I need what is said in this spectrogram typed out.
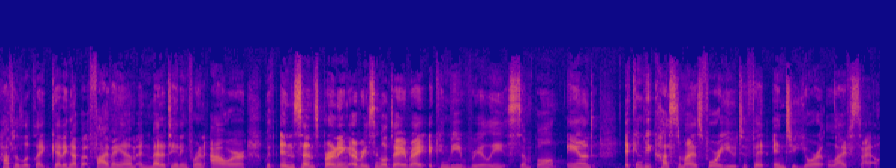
have to look like getting up at 5 a.m. and meditating for an hour with incense burning every single day, right? It can be really simple and it can be customized for you to fit into your lifestyle.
